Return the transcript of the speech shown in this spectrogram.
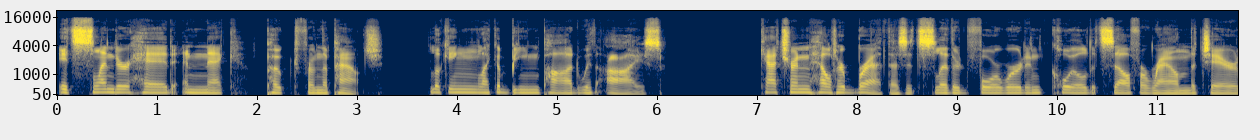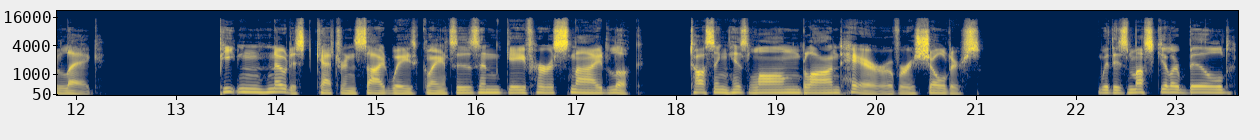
its slender head and neck poked from the pouch, looking like a bean pod with eyes. Katrin held her breath as it slithered forward and coiled itself around the chair leg. Peaton noticed Katrin's sideways glances and gave her a snide look, tossing his long blonde hair over his shoulders. With his muscular build,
